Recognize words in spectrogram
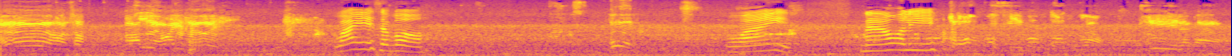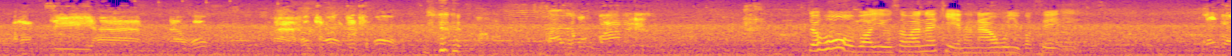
เออหอดสอบตอนเลยว่าอยู่เธอเลยไว้สบอเออไว้ หนาวอลีโจ๊กไปสี่โมงต้นเราสี่แล้วก็ห้าสี่ห้าห้าหกห้าหกชั่วโมงเจ็ดชั่วโมงไปลงไปจะหู้บออยู่สวรรค์เขตหนาวก็อยู่ปักเซอีกนั่นก็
